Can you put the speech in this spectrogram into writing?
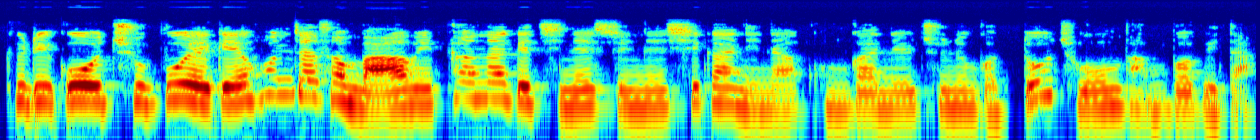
그리고 주부에게 혼자서 마음이 편하게 지낼 수 있는 시간이나 공간을 주는 것도 좋은 방법이다.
